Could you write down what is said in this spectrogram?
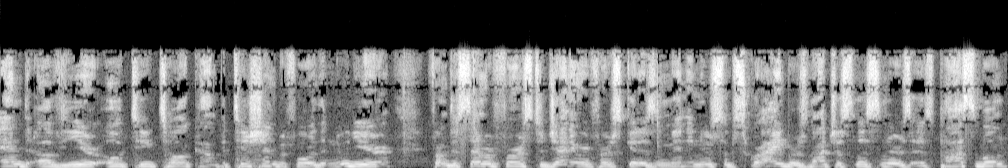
End of year OT Talk competition before the new year. From December 1st to January 1st, get as many new subscribers, not just listeners, as possible.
